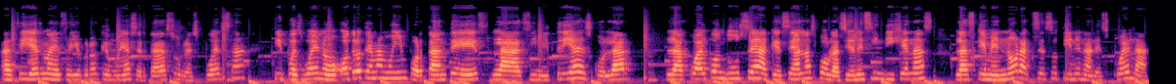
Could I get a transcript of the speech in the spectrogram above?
Así es, maestra. Yo creo que muy acertada su respuesta. Y pues bueno, otro tema muy importante es la asimetría escolar, la cual conduce a que sean las poblaciones indígenas las que menor acceso tienen a la escuela.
